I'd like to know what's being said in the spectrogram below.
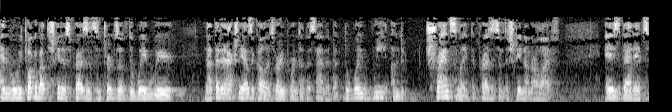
And when we talk about the Shekhinah's presence in terms of the way we're, not that it actually has a color, it's very important to understand it, but the way we under, translate the presence of the Shekhinah in our life is that it's,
